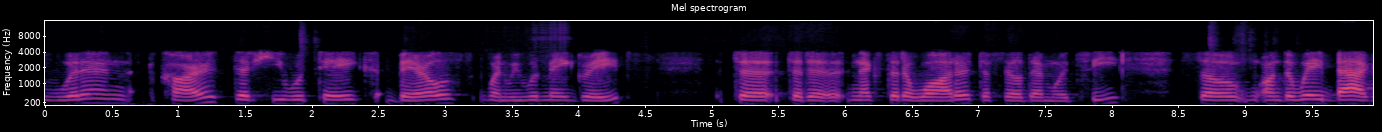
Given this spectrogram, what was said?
wooden cart that he would take barrels when we would make grapes to to the next to the water to fill them with sea so on the way back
